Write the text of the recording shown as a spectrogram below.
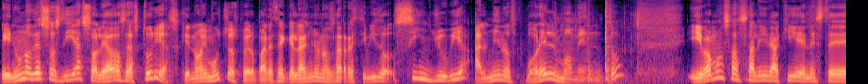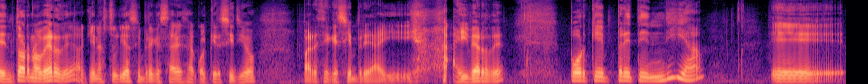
en uno de esos días soleados de Asturias, que no hay muchos, pero parece que el año nos ha recibido sin lluvia, al menos por el momento. Y vamos a salir aquí en este entorno verde. Aquí en Asturias, siempre que sales a cualquier sitio, parece que siempre hay, hay verde. Porque pretendía eh,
